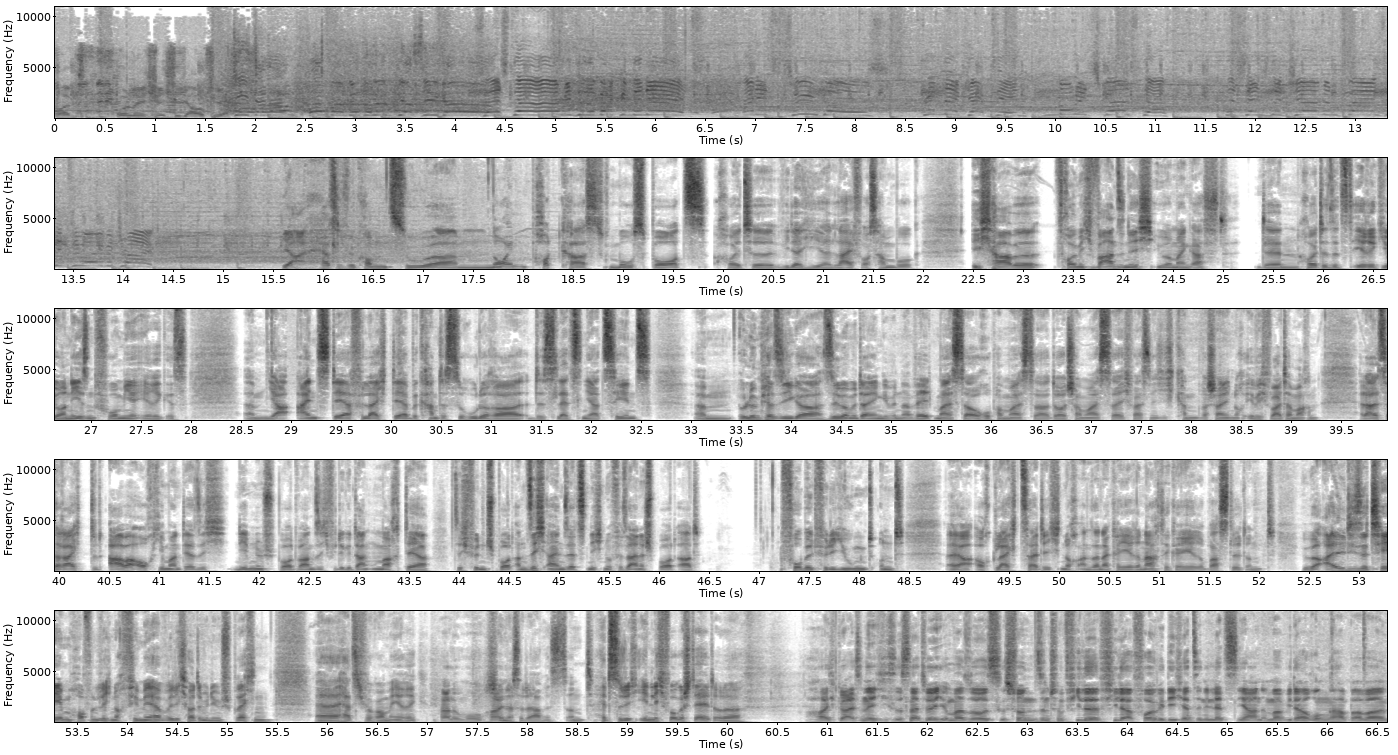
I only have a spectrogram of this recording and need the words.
räumt Ulrich richtig auf hier. Dieter Lauf, Baumann wird Olympiasieger! Förster into the back of the net! And it's two goals from their captain, Moritz Förster, that sends the German fans into overdrive. Ja, herzlich willkommen zu ähm, neuen Podcast Mo Sports. Heute wieder hier live aus Hamburg. Ich habe, freue mich wahnsinnig über meinen Gast, denn heute sitzt Erik Johannesen vor mir. Erik ist ähm, ja eins der, vielleicht der bekannteste Ruderer des letzten Jahrzehnts. Ähm, Olympiasieger, Silbermedaillengewinner, Weltmeister, Europameister, Deutscher Meister. Ich weiß nicht, ich kann wahrscheinlich noch ewig weitermachen. Er hat alles erreicht, aber auch jemand, der sich neben dem Sport wahnsinnig viele Gedanken macht, der sich für den Sport an sich einsetzt, nicht nur für seine Sportart. Vorbild für die Jugend und äh, ja, auch gleichzeitig noch an seiner Karriere nach der Karriere bastelt. Und über all diese Themen, hoffentlich noch viel mehr, will ich heute mit ihm sprechen. Äh, herzlich willkommen, Erik. Hallo Mo, Schön, hi. dass du da bist. Und hättest du dich ähnlich vorgestellt oder? Oh, ich weiß nicht, es ist natürlich immer so, es ist schon, sind schon viele, viele Erfolge, die ich jetzt in den letzten Jahren immer wieder errungen habe, aber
